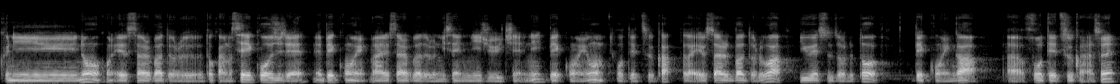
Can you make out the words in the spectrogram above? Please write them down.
国のこのエルサルバドルとかの成功事例、ベッコイン、まあ、エルサルバドル2021年にベッコインを法定通貨。だからエルサルバドルは US ドルとベッコインが法定通貨なんですよね。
